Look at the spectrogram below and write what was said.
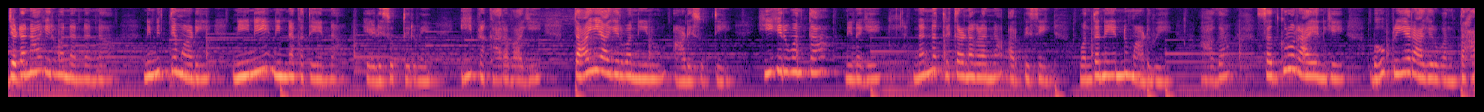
ಜಡನಾಗಿರುವ ನನ್ನನ್ನು ನಿಮಿತ್ತ ಮಾಡಿ ನೀನೇ ನಿನ್ನ ಕಥೆಯನ್ನು ಹೇಳಿಸುತ್ತಿರುವಿ. ಈ ಪ್ರಕಾರವಾಗಿ ತಾಯಿಯಾಗಿರುವ ನೀನು ಆಡಿಸುತ್ತಿ. ಹೀಗಿರುವಂಥ ನಿನಗೆ ನನ್ನ ತ್ರಿಕರಣಗಳನ್ನು ಅರ್ಪಿಸಿ ವಂದನೆಯನ್ನು ಮಾಡುವೆ. ಆಗ ಸದ್ಗುರು ರಾಯನಿಗೆ ಬಹುಪ್ರಿಯರಾಗಿರುವಂತಹ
